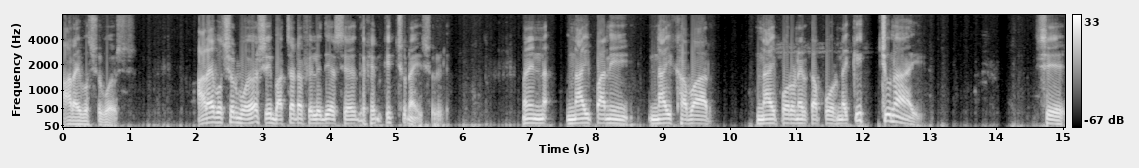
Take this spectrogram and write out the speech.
আড়াই বছর বয়স। আড়াই বছর বয়স, এই বাচ্চাটা ফেলে দিয়ে আসছে, দেখেন, কিচ্ছু নাই শরীরে। মানে নাই পানি, নাই খাবার নাই পরনের কাপড়, নাই কিচ্ছু নাই। সে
